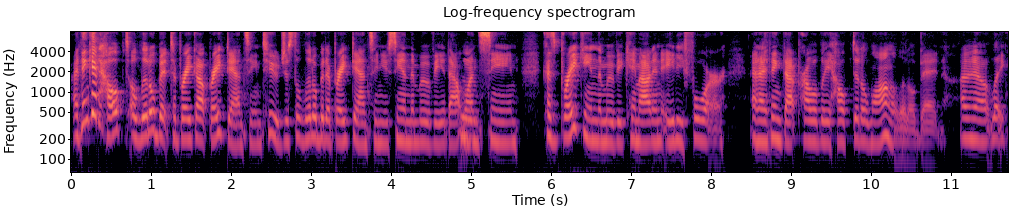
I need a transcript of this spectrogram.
I think it helped a little bit to break out breakdancing too. Just a little bit of breakdancing you see in the movie. That one scene, because Breaking the movie came out in '84, and I think that probably helped it along a little bit. I don't know, like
